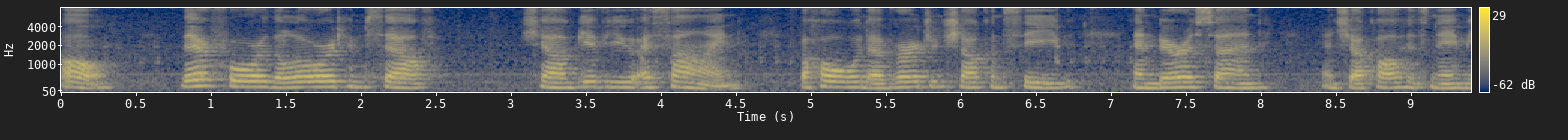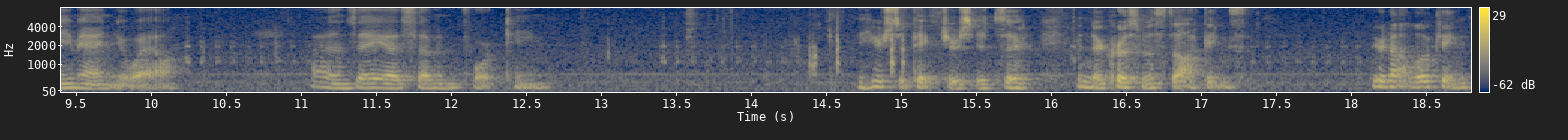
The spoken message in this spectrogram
Oh, therefore the Lord himself shall give you a sign. Behold, a virgin shall conceive and bear a son, and shall call his name Emmanuel. Isaiah 7:14. Here's the pictures. It's uh, in their Christmas stockings. You're not looking.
